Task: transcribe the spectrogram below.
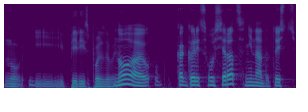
Ну, и переиспользовать. Но, как говорится, усираться не надо. То есть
